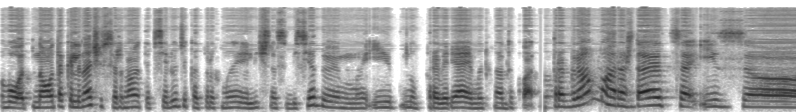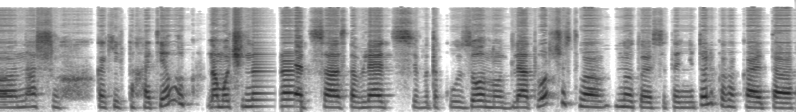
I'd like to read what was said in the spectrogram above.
Вот, но так или иначе, все равно это все люди, люди, которых мы лично собеседуем и ну, проверяем их на адекватность. Программа рождается из э, наших каких-то хотелок. Нам очень нравится оставлять вот такую зону для творчества. Ну, то есть это не только какая-то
